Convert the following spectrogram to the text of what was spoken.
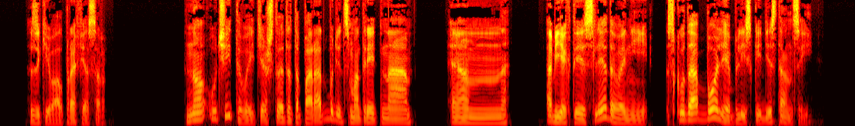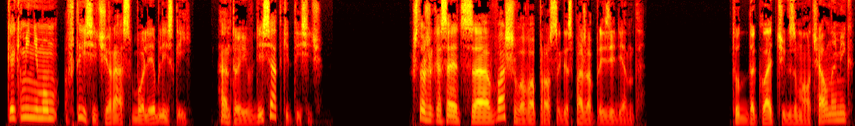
— закивал профессор. Но учитывайте, что этот аппарат будет смотреть на... эм... объекты исследований с куда более близкой дистанцией. Как минимум в тысячи раз более близкой, а то и в десятки тысяч. Что же касается вашего вопроса, госпожа президент. Тут докладчик замолчал на миг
